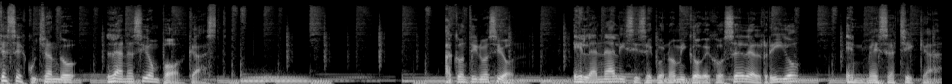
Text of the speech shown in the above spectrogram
Estás escuchando La Nación Podcast. A continuación, el análisis económico de José del Río en Mesa Chica.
